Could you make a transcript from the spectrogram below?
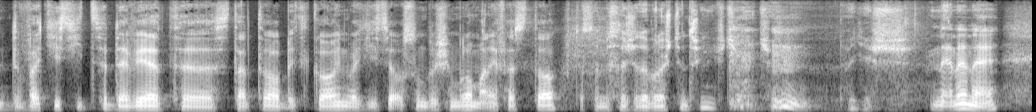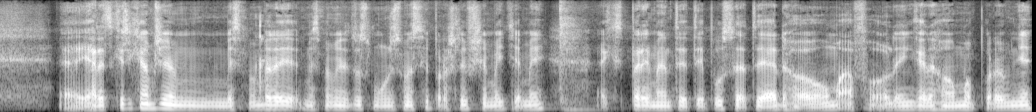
2009 eh, startoval Bitcoin, 2008 to bylo manifesto. To jsem myslel, že to bylo ještě dřív, Vidíš. Ne, ne, ne. Eh, já vždycky říkám, že my jsme, byli, my jsme měli tu smůlu, že jsme si prošli všemi těmi experimenty typu sety at home a folding at home a podobně.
